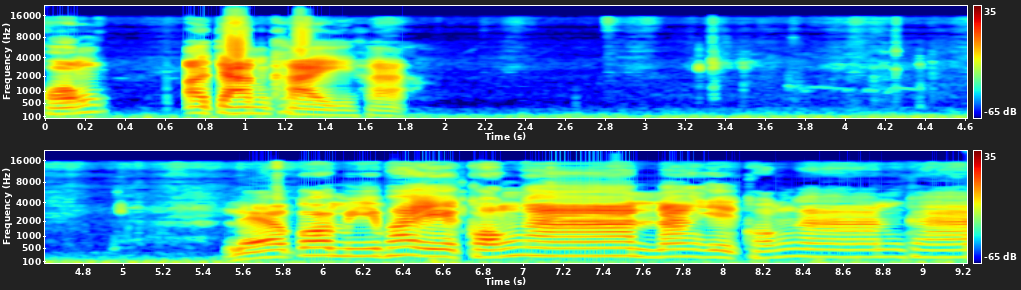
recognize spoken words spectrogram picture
ของอาจารย์ไข่ค่ะ แล้วก็มีพระเอกของงานนางเอกของงานค่ะ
